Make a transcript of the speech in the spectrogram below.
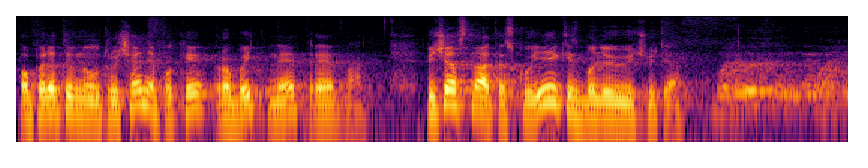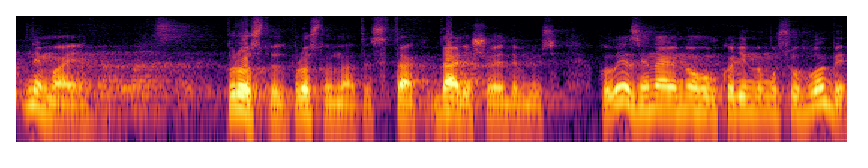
оперативного втручання поки робити не треба. Під час натиску є якісь больові відчуття? Больових немає. Просто, просто натиск. Так, далі що я дивлюся. Коли я згинаю ногу в колінному суглобі,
